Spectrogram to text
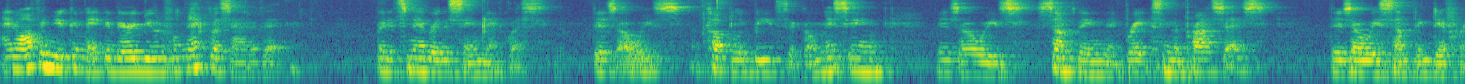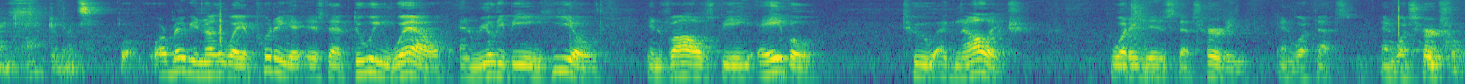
And often you can make a very beautiful necklace out of it, but it's never the same necklace. There's always a couple of beads that go missing. There's always something that breaks in the process. There's always something different afterwards. Or- maybe another way of putting it is that doing well and really being healed involves being able to acknowledge what it is that's hurting and what that's, and what's hurtful.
